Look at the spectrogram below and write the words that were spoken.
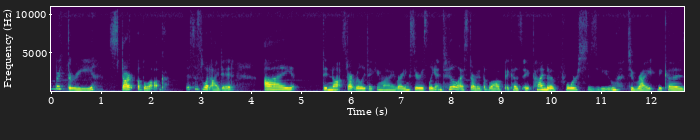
Number three, start a blog. This is what I did. I did not start really taking my writing seriously until I started the blog because it kind of forces you to write because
